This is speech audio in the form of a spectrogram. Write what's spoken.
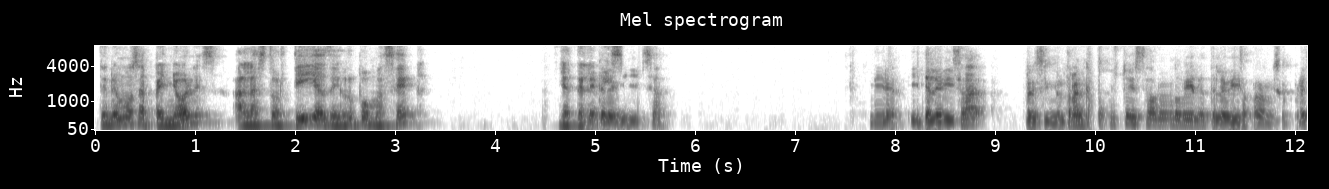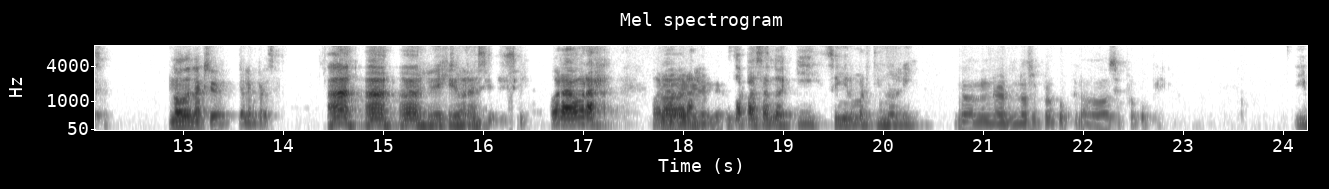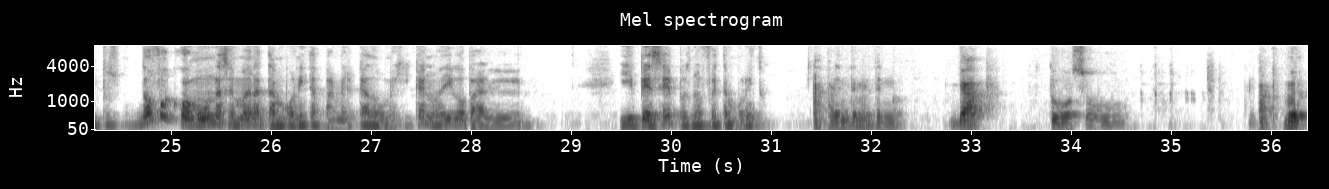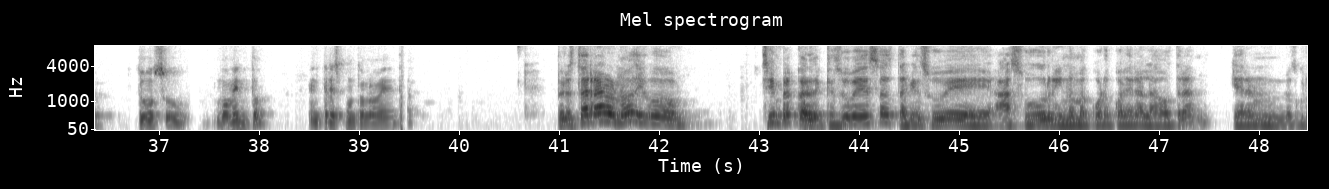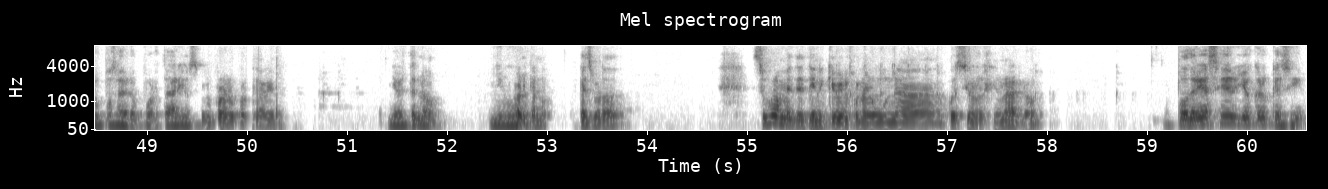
Tenemos a Peñoles, a las tortillas de Grupo Masec y a Televisa. Televisa. Mira, y Televisa recibió un trancazo. Justo yo estaba hablando bien de Televisa para mi sorpresa. No de la acción, de la empresa. Ah, ah, ah, yo dije, ahora. Sí, sí, sí. Ahora, ahora. Ahora, ahora, ¿qué está pasando aquí, señor Martinoli? No, no, no, se preocupe, no se preocupe. Y pues no fue como una semana tan bonita para el mercado mexicano, digo, para el IPC, pues no fue tan bonito. Aparentemente no. Gap tuvo su. Gap tuvo su momento en 3.90. Pero está raro, ¿no? Digo, siempre que, que sube esas, también sube Azur y no me acuerdo cuál era la otra, que eran los grupos aeroportuarios. Grupo aeroportuario. Y ahorita no, ninguno. Ahorita no, es verdad. Seguramente tiene que ver con alguna cuestión regional, ¿no? Podría ser, yo creo que sí.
